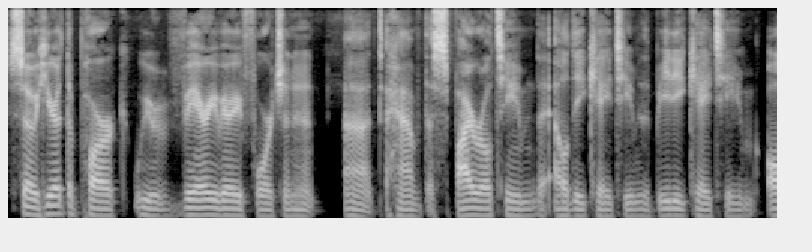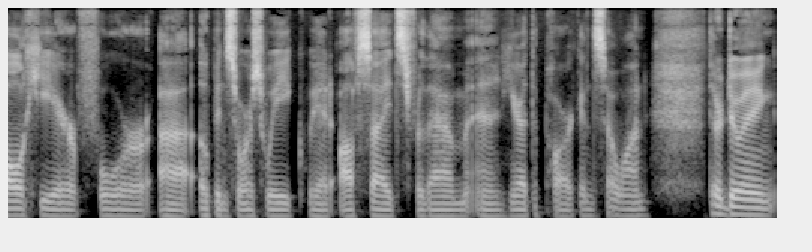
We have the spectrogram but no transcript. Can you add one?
So here at the park, we were very, very fortunate uh, to have the Spiral team, the LDK team, the BDK team, all here for uh, Open Source Week. We had offsites for them, and here at the park, and so on. They're doing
